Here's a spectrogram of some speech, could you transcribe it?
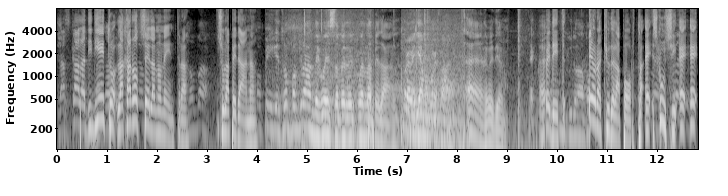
la scala di dietro, la carrozzella non entra sulla pedana. È troppo grande questa per quella pedana. Ora vediamo come fare. Eh, vediamo. Ecco, eh, vedete, e ora chiude la porta. Eh, scusi, eh,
